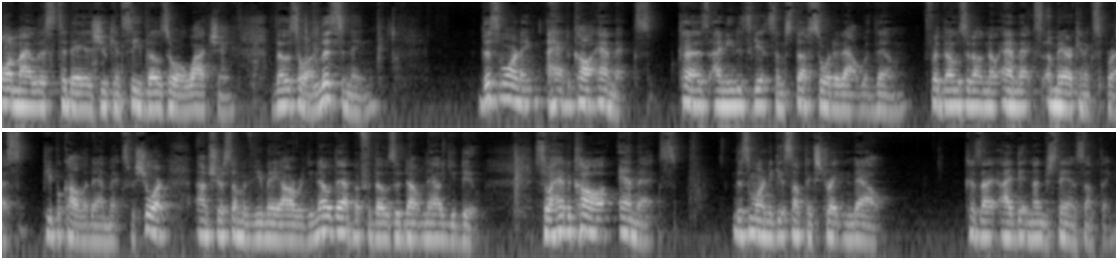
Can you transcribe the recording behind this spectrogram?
on my list today, as you can see, those who are watching, those who are listening, this morning I had to call Amex because I needed to get some stuff sorted out with them. For those who don't know, Amex, American Express, people call it Amex for short. I'm sure some of you may already know that, but for those who don't now, you do. So I had to call Amex this morning to get something straightened out because I, I didn't understand something.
